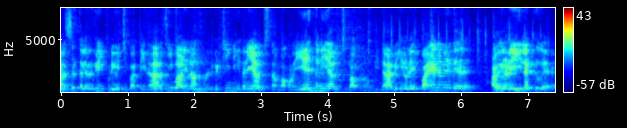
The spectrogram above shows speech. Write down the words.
அரசியல் தலைவர்களையும் இப்படி வச்சு பார்த்தீங்கன்னா சீமானி நான்கு கட்சி நீங்கள் தனியாக வச்சு தான் பார்க்கணும். ஏன் தனியாக வச்சு பார்க்கணும் அப்படின்னா அவங்களுடைய பயணமே வேறு அவங்களுடைய இலக்கு வேறு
